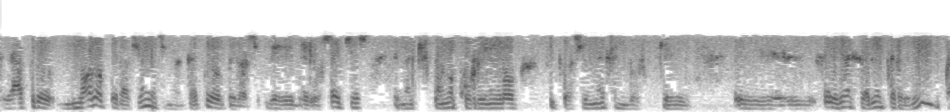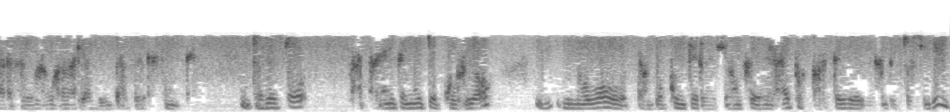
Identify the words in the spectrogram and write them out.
teatro no de operaciones sino el teatro de, operación, de, los hechos en el que están ocurriendo situaciones en los que eh, es necesario intervenir para salvaguardar las vidas de la gente entonces esto aparentemente ocurrió y, no hubo tampoco intervención federal por parte del ámbito civil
